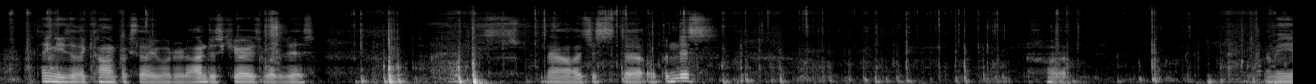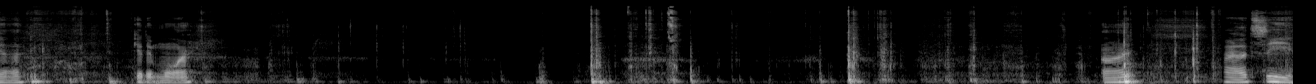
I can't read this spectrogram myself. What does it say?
I think these are the comic books that I ordered. I'm just curious what it is. Now, let's just uh, open this. Hold up. Let me, uh, get it more. Alright. Alright, let's see.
